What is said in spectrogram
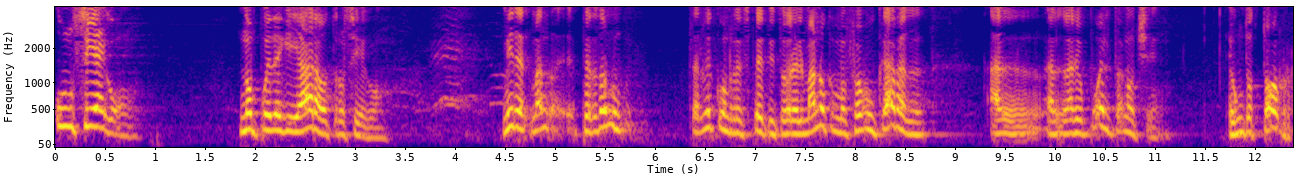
Un ciego no puede guiar a otro ciego. Mire, hermano, eh, perdón, tal vez con respeto y todo, el hermano que me fue a buscar al, al aeropuerto anoche es un doctor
